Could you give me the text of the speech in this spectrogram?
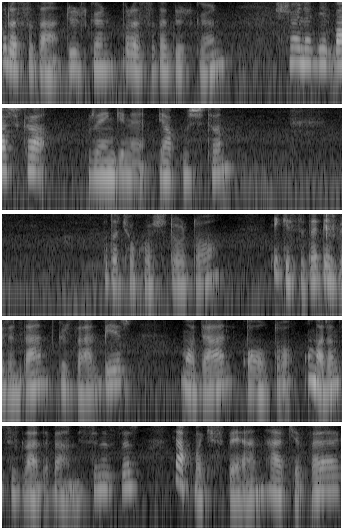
Burası da düzgün, burası da düzgün. Şöyle bir başka rengini yapmıştım. Bu da çok hoş durdu. İkisi de birbirinden güzel bir model oldu. Umarım sizler de beğenmişsinizdir. Yapmak isteyen herkese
